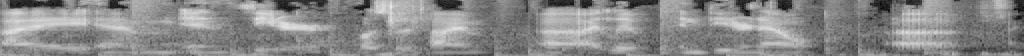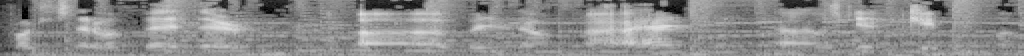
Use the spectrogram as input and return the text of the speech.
I am in theater most of the time. Uh, I live in theater now. Uh, I probably just had a bed there. Uh, but you know, I had uh, I was in Cape Club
